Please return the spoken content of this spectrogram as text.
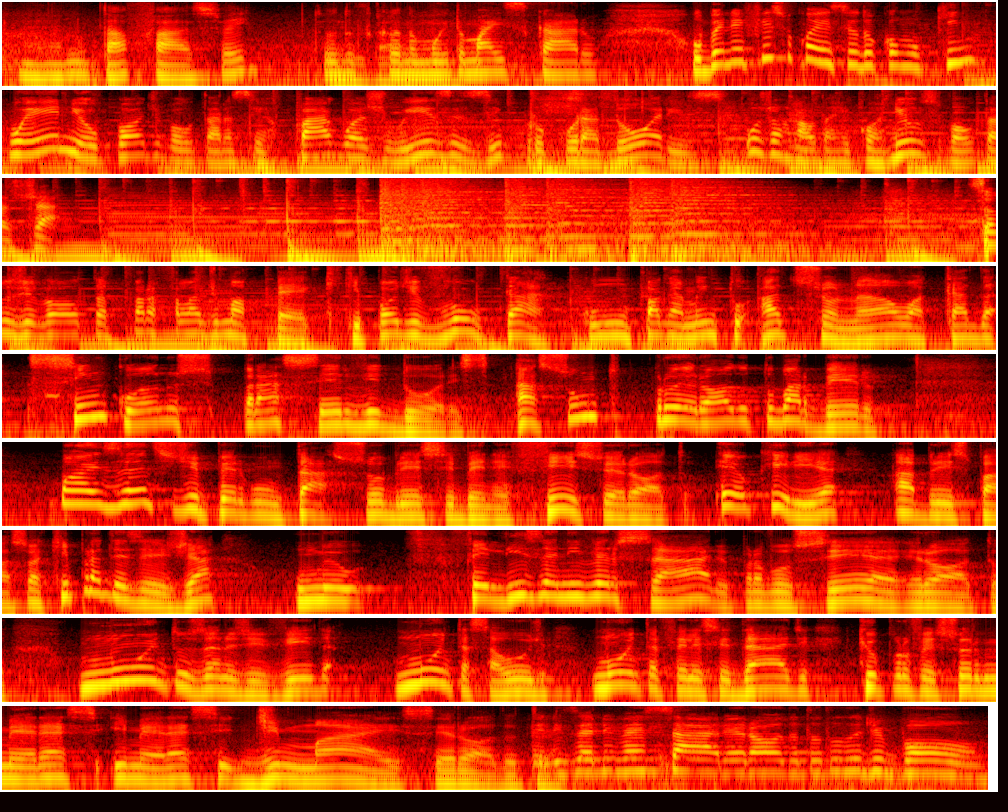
É, não está fácil, hein? Tudo ficando muito mais caro. O benefício conhecido como quinquênio pode voltar a ser pago a juízes e procuradores. O Jornal da Record News volta já. Estamos de volta para falar de uma PEC que pode voltar com um pagamento adicional a cada cinco anos para servidores. Assunto para o Heródoto Barbeiro. Mas antes de perguntar sobre esse benefício, Heródoto, eu queria abrir espaço aqui para desejar o meu feliz aniversário para você, Heródoto. Muitos anos de vida, muita saúde, muita felicidade, que o professor merece e merece demais, Heródoto. Feliz aniversário, Heródoto, tudo de bom.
